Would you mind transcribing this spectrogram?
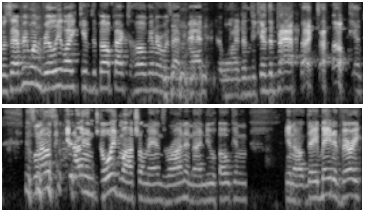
Was everyone really like give the belt back to Hogan, or was that Magic that wanted him to give the belt back to Hogan? Because when I was a kid, I enjoyed Macho Man's run, and I knew Hogan You know, they made it very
